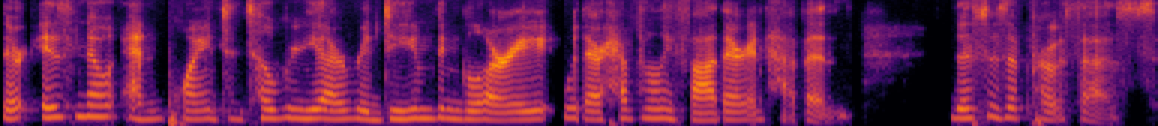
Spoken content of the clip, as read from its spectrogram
there is no endpoint until we are redeemed in glory with our Heavenly Father in heaven this is a process.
